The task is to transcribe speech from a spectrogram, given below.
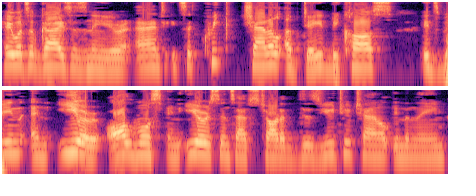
Hey, what's up guys, it's here and it's a quick channel update because it's been an year, almost an year since I've started this YouTube channel in the name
